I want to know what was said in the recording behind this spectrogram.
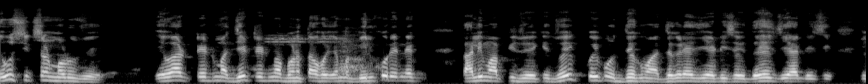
એવું શિક્ષણ મળવું જોઈએ, એવા ટ્રેડમાં, જે ટ્રેડમાં ભણતા હોય, એમાં બિલકુલ એને તાલીમ આપવી જોઈએ કે જોઈ કોઈ પણ ઉદ્યોગમાં, ઝઘડિયા જીઆઈડીસી હોય, દહેજ જીઆઈડીસી, કે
